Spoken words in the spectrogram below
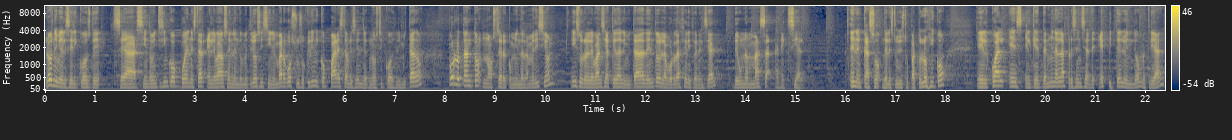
Los niveles séricos de CA125 pueden estar elevados en la endometriosis, sin embargo, su uso clínico para establecer el diagnóstico es limitado, por lo tanto, no se recomienda la medición y su relevancia queda limitada dentro del abordaje diferencial de una masa anexial. En el caso del estudio histopatológico, el cual es el que determina la presencia de epitelio endometrial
